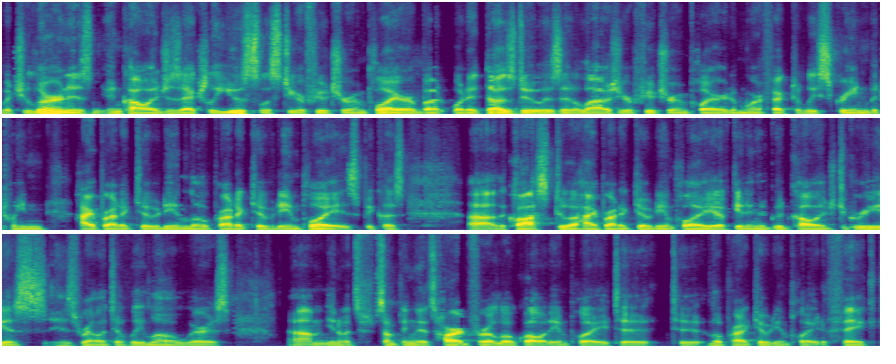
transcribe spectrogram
what you learn is in college is actually useless to your future employer, but what it does do is it allows your future employer to more effectively screen between high productivity and low productivity employees because uh, the cost to a high productivity employee of getting a good college degree is is relatively low, whereas um, you know it's something that's hard for a low quality employee to to low productivity employee to fake.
